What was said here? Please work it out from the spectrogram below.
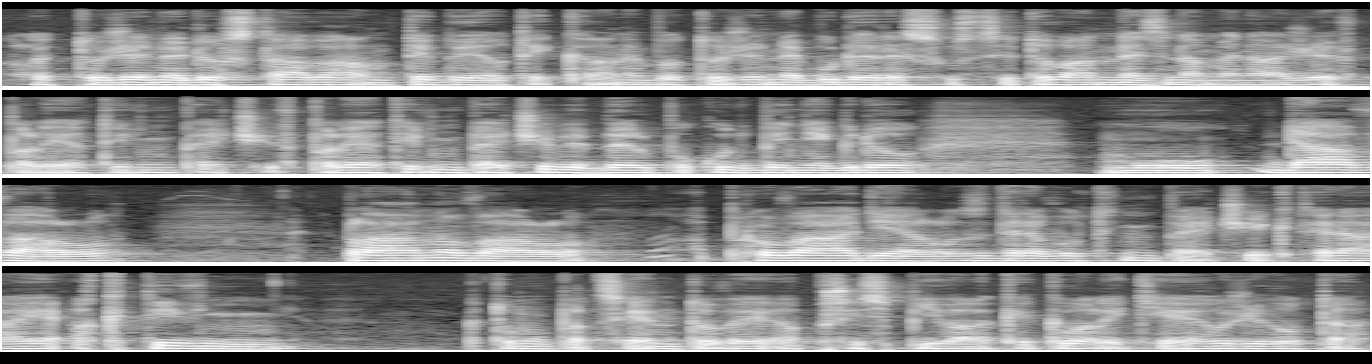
ale to, že nedostává antibiotika nebo to, že nebude resuscitován, neznamená, že je v paliativní péči. V paliativní péči by byl, pokud by někdo mu dával, plánoval a prováděl zdravotní péči, která je aktivní k tomu pacientovi a přispívá ke kvalitě jeho života.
